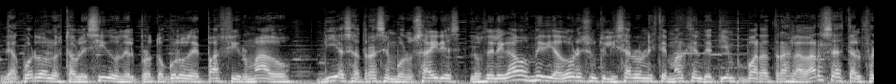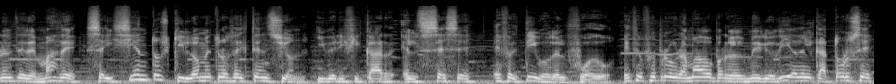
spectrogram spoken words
De acuerdo a lo establecido en el protocolo de paz firmado días atrás en Buenos Aires, los delegados mediadores utilizaron este margen de tiempo para trasladarse hasta el frente de más de 600 kilómetros de extensión y verificar el cese efectivo del fuego. Este fue programado para el mediodía del 14,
